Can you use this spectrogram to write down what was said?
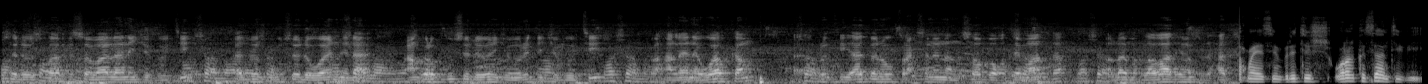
Wasaaradda somalilan jabuuti. Aad baan kugu soo dhawaaneynaa waxaan kaloo kugu soo dhaweynay jamhuuriyadda jabuuti. Waxaan leenahay welcome runtii aad baan ugu faraxsanay inaad soo booqatay maanta. Wallahi mar labaad iyo mar saddexaad british wararka san t v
